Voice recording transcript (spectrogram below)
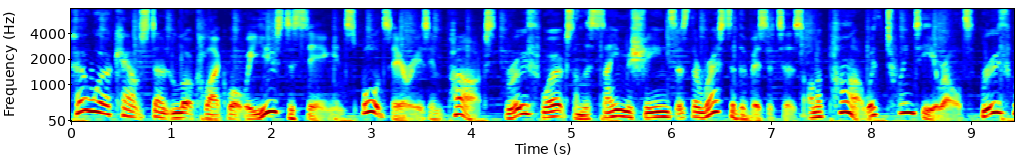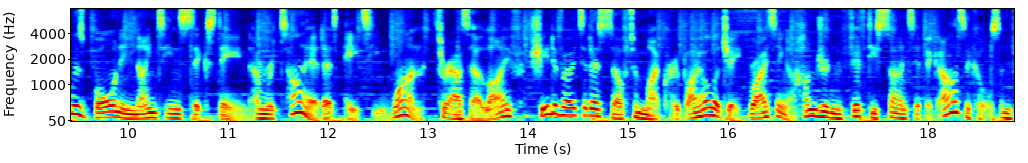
Her workouts don't look like what we're used to seeing in sports areas in parks. Ruth works on the same machines as the rest of the visitors on a par with 20 year olds. Ruth was born in 1916 and retired at 81. Throughout her life, she devoted herself to microbiology, writing 150 scientific articles and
